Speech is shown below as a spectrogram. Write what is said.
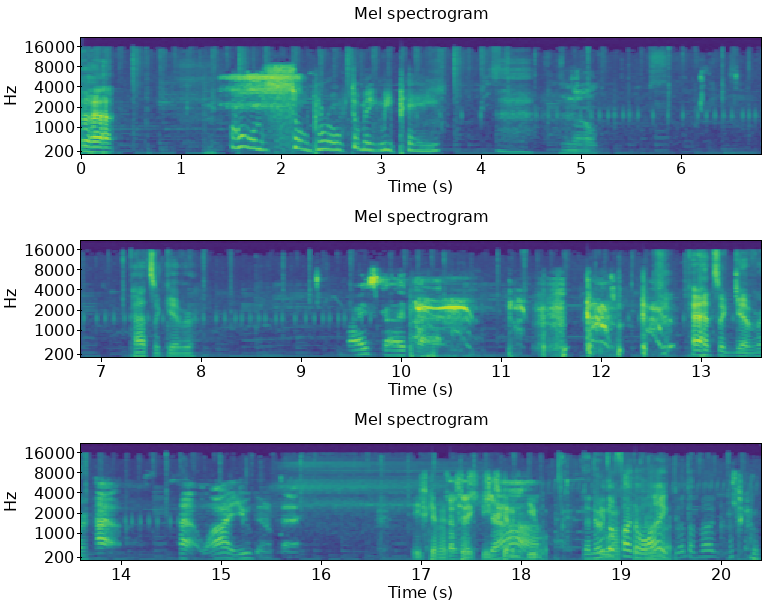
Oh. Oh, I'm so broke. Don't make me pay. No. Pat's a giver. Nice guy, Pat. Pat's a giver. Pat, Pat, why are you gonna pay? He's gonna take. it's He's gonna. He, job. Then He who the fuck the like? railroad. What the fuck? let's go.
